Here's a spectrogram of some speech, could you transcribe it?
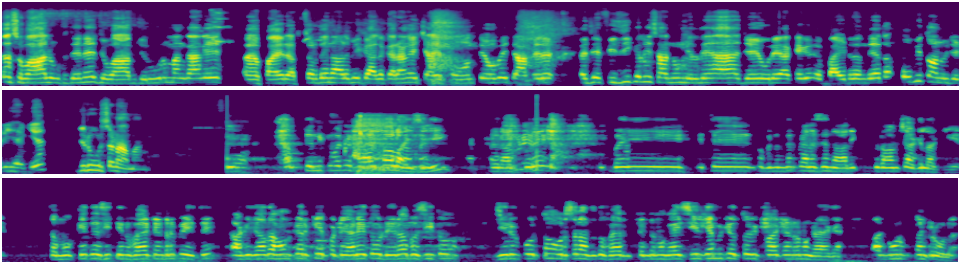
ਤਾਂ ਸਵਾਲ ਉੱਠਦੇ ਨੇ, ਜਵਾਬ ਜ਼ਰੂਰ ਮੰਗਾਂਗੇ ਫਾਇਰ ਅਫਸਰ ਦੇ ਨਾਲ ਵੀ ਗੱਲ ਕਰਾਂਗੇ, ਚਾਹੇ ਫੋਨ ਤੇ ਹੋਵੇ ਜਾਂ ਫਿਰ ਜੇ ਫਿਜ਼ੀਕਲੀ ਸਾਨੂੰ ਮਿਲਦੇ ਆ, ਜੇ ਉਰੇ ਆ ਕੇ ਬਾਈਟ ਦਿੰਦੇ ਆ, ਤਾਂ ਉਹ ਵੀ ਤੁਹਾਨੂੰ ਜਿਹੜੀ ਹੈਗੀ ਆ, ਜ਼ਰੂਰ ਸੁਣਾਵਾਂਗੇ। ਤਿੰਨ ਕੁ ਵਜੇ ਫਾਇਰ ਕਾਲ ਆਈ ਸੀ ਰਾਜਪੁਰੇ, ਬਈ ਇੱਥੇ ਅਭਿਨੰਦਨ ਪੈਲੇਸ ਦੇ ਨਾਲ ਇੱਕ ਗੋਦਾਮ 'ਚ ਅੱਗ ਲੱਗੀ ਹੈ। ਤਾਂ ਮੌਕੇ ਤੇ ਅਸੀਂ ਤਿੰਨ ਫਾਇਰ ਟੈਂਡਰ ਭੇਜਤੇ। ਅੱਗ ਜ਼ਿਆਦਾ ਹੋਣ ਕਰਕੇ ਪਟਿਆਲੇ ਤੋਂ ਡੇਰਾ ਬਸੀ ਤੋਂ, ਜੀਰਕਪੁਰ ਤੋਂ ਔਰ ਸਰਹੰਦ ਤੋਂ ਫਾਇਰ ਟੈਂਡਰ ਮੰਗਾਏ ਸੀਲ ਗੇਮ ਕਿ ਉੱਤੋਂ ਵੀ ਫਾਇਰ ਟੈਂਡਰ ਮੰਗਾਇਆ ਗਿਆ। ਅੱਗ ਹੁਣ ਕੰਟਰੋਲ ਹੈ।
